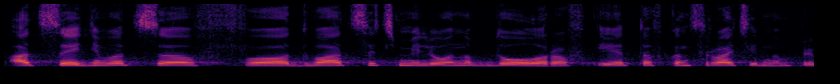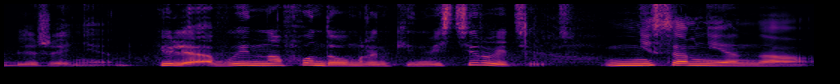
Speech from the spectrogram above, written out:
оцениваться в 20 миллионов долларов, и это в консервативном приближении. Юля, а вы на фондовом рынке инвестируете? Несомненно.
